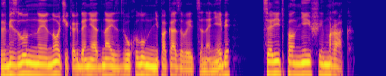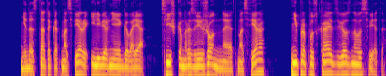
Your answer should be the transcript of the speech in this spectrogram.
В безлунные ночи, когда ни одна из двух лун не показывается на небе, царит полнейший мрак. Недостаток атмосферы, или, вернее говоря, слишком разреженная атмосфера, не пропускает звездного света.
